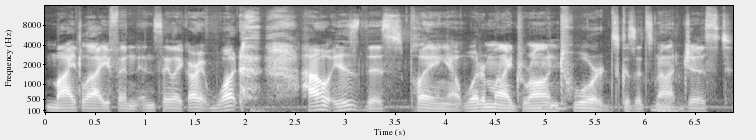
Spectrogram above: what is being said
my life and, and say like all right what how is this playing out what am i drawn mm-hmm. towards because it's not mm-hmm. just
